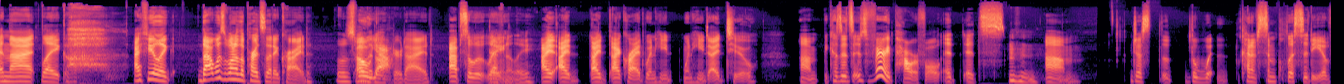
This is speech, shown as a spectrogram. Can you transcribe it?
and that like I feel like that was one of the parts that I cried. It was when Oh, the yeah. doctor died. Absolutely. Definitely. I, I I I cried when he when he died too. Um because it's it's very powerful. It it's hmm um just the the w- kind of simplicity of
